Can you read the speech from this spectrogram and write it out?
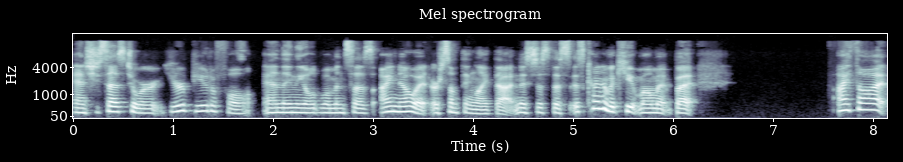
and she says to her you're beautiful. And then the old woman says i know it or something like that. And it's just this it's kind of a cute moment but I thought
